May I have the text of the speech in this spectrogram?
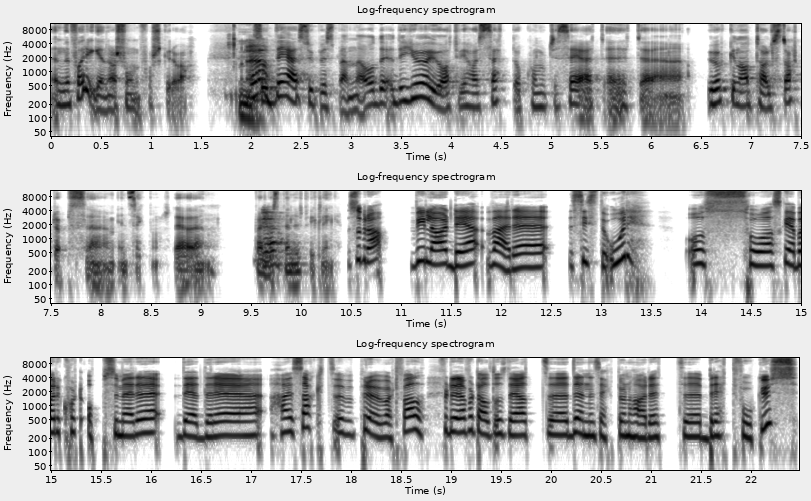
enn den forrige generasjonen forskere var. Ja. Så det er superspennende. Og det, det, gjør jo at vi har sett og kommer til å se et, et, eh, økende antall startups i innen sektoren. Det er en veldig spennende utvikling. Så bra. Vi lar det være siste ord. Og så skal jeg bare kort oppsummere det dere har sagt, prøve i hvert fall. For dere har fortalt oss det at eh, denne sektoren har et eh, bredt fokus,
